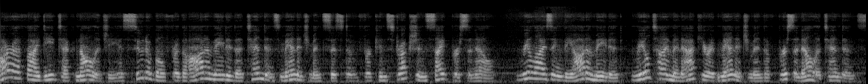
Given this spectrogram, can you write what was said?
RFID technology is suitable for the automated attendance management system for construction site personnel, realizing the automated, real-time and accurate management of personnel attendance.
